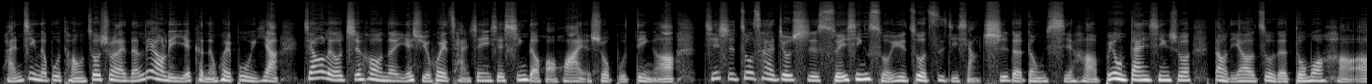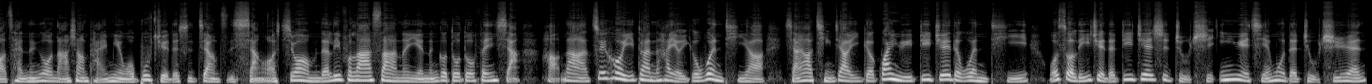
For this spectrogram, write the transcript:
环境的不同，做出来的料理也可能会不一样。交流之后呢，也许会产生一些新的火花，也说不定啊。其实做菜就是随心所欲做自己想吃的东西哈，不用担心说到底要做的多么好啊才能够拿上台面。我不觉得是这样子想哦。希望我们的利弗拉萨呢也能够多多分享。好，那最后一段呢，还有一个问题啊，想要请教一个关于 DJ 的问题。我所理解的 DJ 是主持音乐节目的主持人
